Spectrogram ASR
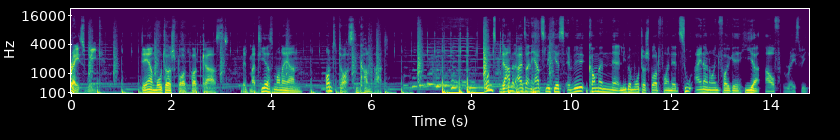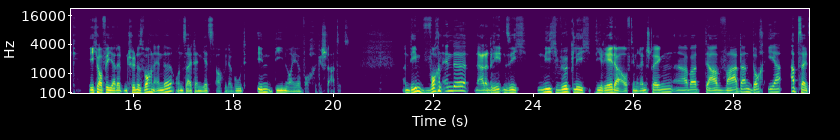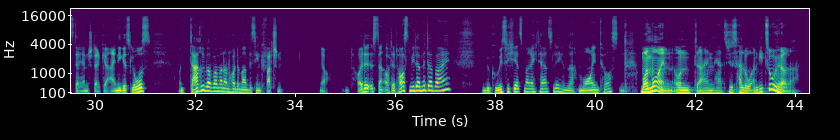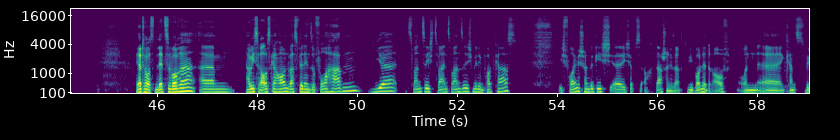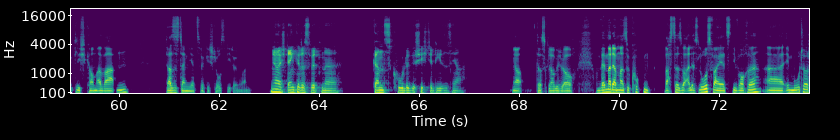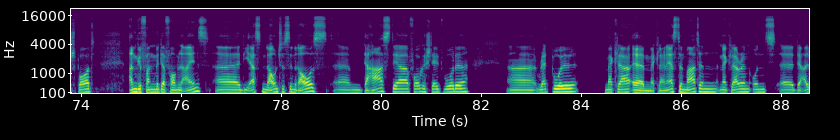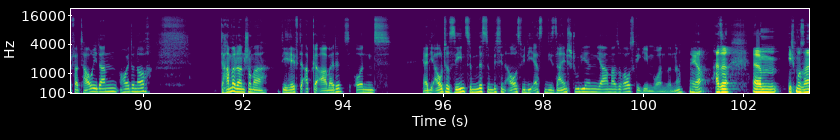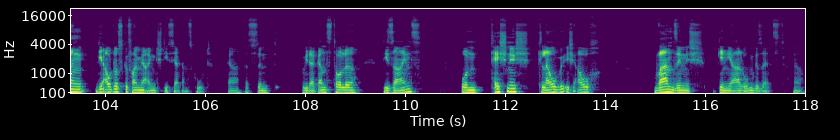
Race Week, der Motorsport-Podcast mit Matthias Monajan und Thorsten Konrad. Und damit also ein herzliches Willkommen, liebe Motorsportfreunde, zu einer neuen Folge hier auf Race Week. Ich hoffe, ihr hattet ein schönes Wochenende und seid dann jetzt auch wieder gut in die neue Woche gestartet. An dem Wochenende, na, da drehten sich nicht wirklich die Räder auf den Rennstrecken, aber da war dann doch eher abseits der Rennstrecke einiges los. Und darüber wollen wir dann heute mal ein bisschen quatschen. Ja, und heute ist dann auch der Thorsten wieder mit dabei. Den begrüße ich jetzt mal recht herzlich und sage Moin, Thorsten. Moin, moin und ein herzliches Hallo an die Zuhörer. Ja, Thorsten, letzte Woche ähm, habe ich es rausgehauen, was wir denn so vorhaben hier 2022 mit dem Podcast ich freue mich schon wirklich, äh, ich habe es auch da schon gesagt, wie Wolle drauf und äh, kann es wirklich kaum erwarten, dass es dann jetzt wirklich losgeht irgendwann. Ja, ich denke, das wird eine ganz coole Geschichte dieses Jahr. Ja, das glaube ich auch. Und wenn wir da mal so gucken, was da so alles los war jetzt die Woche äh, im Motorsport, angefangen mit der Formel 1. Äh, die ersten Launches sind raus. Ähm, der Haas, der vorgestellt wurde, Red Bull, McLaren, äh, McLaren, Aston Martin, McLaren und äh, der Alpha Tauri dann heute noch. Da haben wir dann schon mal die Hälfte abgearbeitet und ja, die Autos sehen zumindest so ein bisschen aus, wie die ersten Designstudien ja mal so rausgegeben worden sind. Ne? Ja, also ähm, ich muss sagen, die Autos gefallen mir eigentlich dieses Jahr ganz gut. Ja, das sind wieder ganz tolle Designs und technisch glaube ich auch wahnsinnig genial umgesetzt. Ja.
